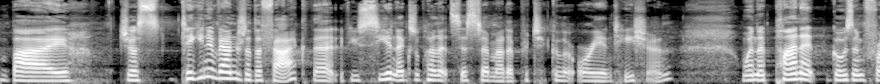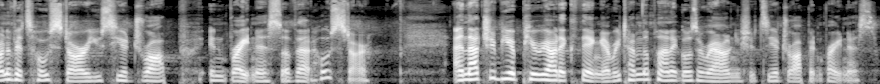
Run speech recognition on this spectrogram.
by just taking advantage of the fact that if you see an exoplanet system at a particular orientation, when a planet goes in front of its host star, you see a drop in brightness of that host star. And that should be a periodic thing. Every time the planet goes around, you should see a drop in brightness.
